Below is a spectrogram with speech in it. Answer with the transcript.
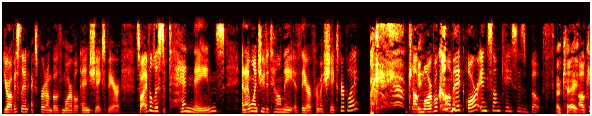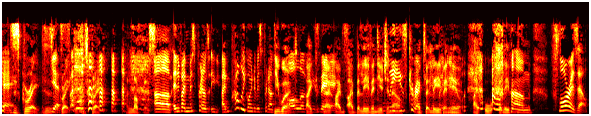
You're obviously an expert on both Marvel and Shakespeare. So I have a list of 10 names, and I want you to tell me if they are from a Shakespeare play, Okay. a Marvel comic, or in some cases both. Okay. Okay. This is great. This is Yes. great. This is great. I love this. Um, and if I mispronounce, I'm probably going to mispronounce you won't. all of I, these no, names. I, I believe in you, Janelle. Please correct I me if believe I in do. you. I all believe in you. um, Florizel.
